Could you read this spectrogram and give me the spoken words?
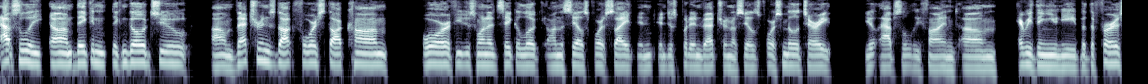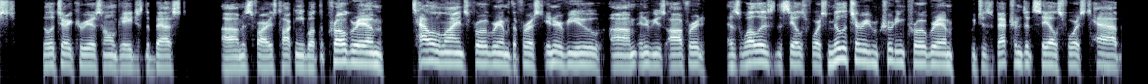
Absolutely. Um, they can they can go to um, veterans.force.com or if you just want to take a look on the Salesforce site and, and just put in veteran or Salesforce military, you'll absolutely find um, everything you need. But the first military careers homepage is the best um, as far as talking about the program, Talent Alliance program, the first interview, um, interviews offered, as well as the Salesforce military recruiting program, which is Veterans at Salesforce tab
